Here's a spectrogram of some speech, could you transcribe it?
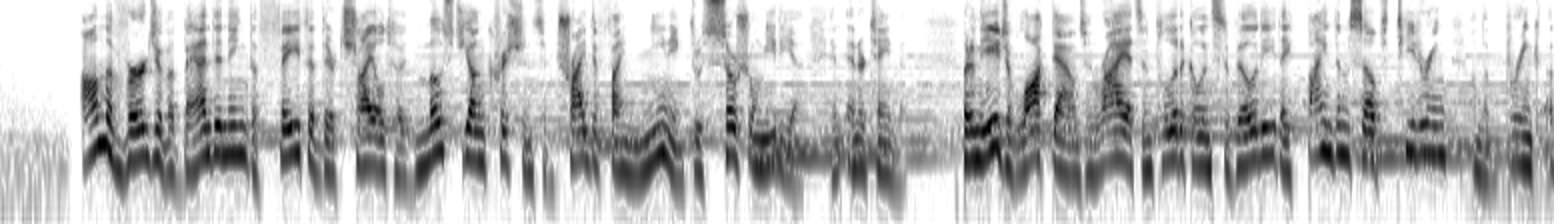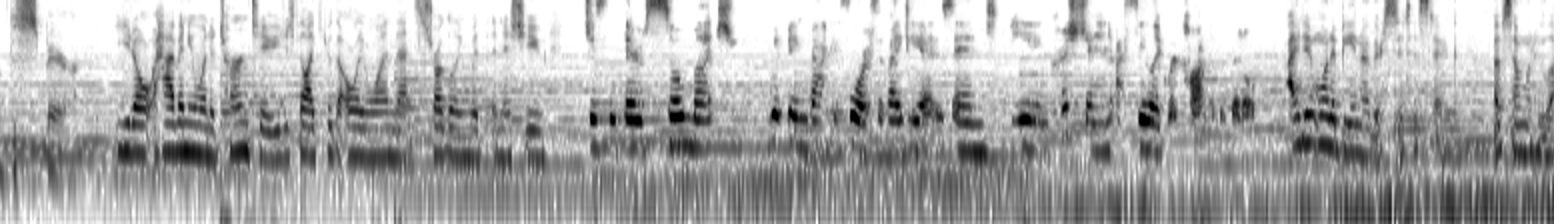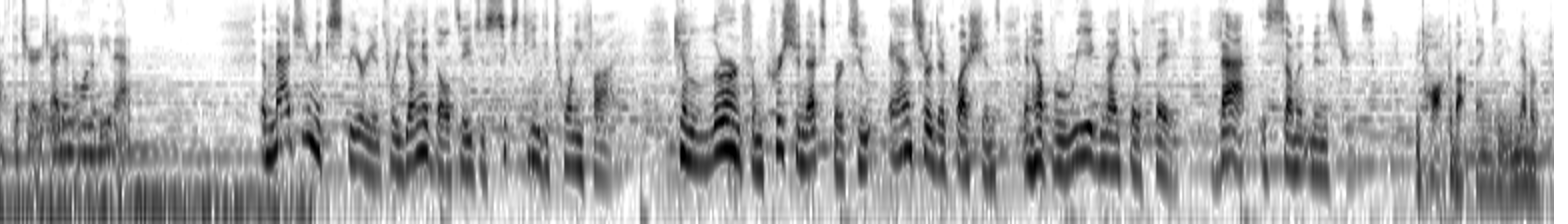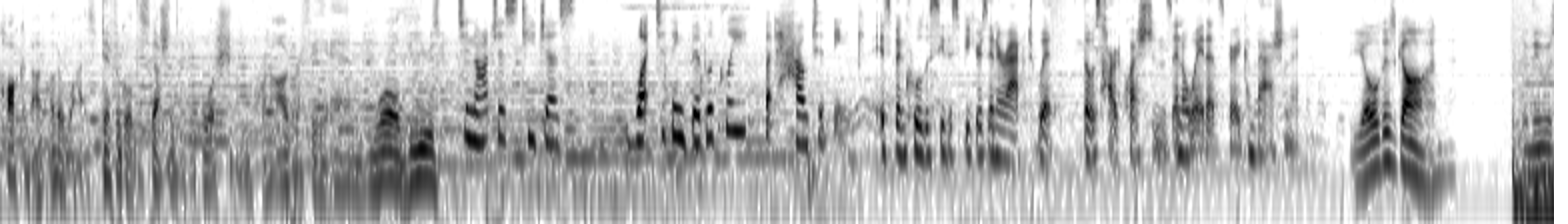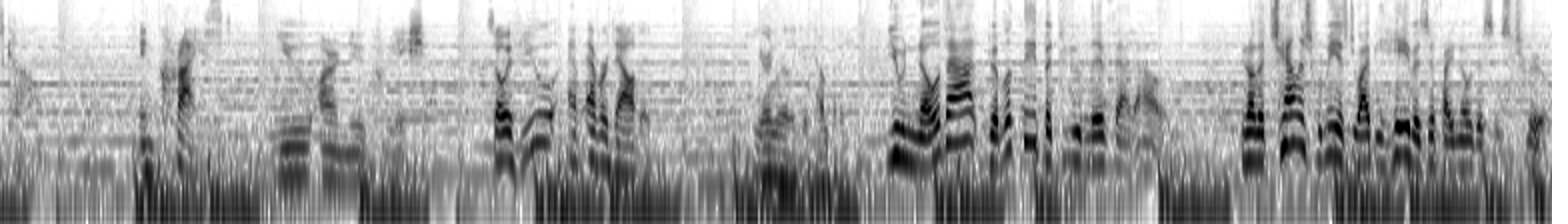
On the verge of abandoning the faith of their childhood, most young Christians have tried to find meaning through social media and entertainment. But in the age of lockdowns and riots and political instability, they find themselves teetering on the brink of despair. You don't have anyone to turn to. You just feel like you're the only one that's struggling with an issue. Just that there's so much whipping back and forth of ideas, and being Christian, I feel like we're caught in the middle. I didn't want to be another statistic of someone who left the church. I didn't want to be that. Imagine an experience where young adults ages 16 to 25 can learn from Christian experts who answer their questions and help reignite their faith. That is Summit Ministries. We talk about things that you never talk about otherwise difficult discussions like abortion, and pornography, and worldviews. To not just teach us what to think biblically, but how to think. It's been cool to see the speakers interact with those hard questions in a way that's very compassionate. The old is gone, the new is come. In Christ, you are a new creation. So if you have ever doubted, you're in really good company. You know that biblically, but do you live that out? You know, the challenge for me is do I behave as if I know this is true?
